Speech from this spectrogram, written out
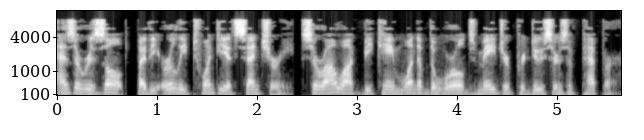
As a result, by the early 20th century, Sarawak became one of the world's major producers of pepper.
